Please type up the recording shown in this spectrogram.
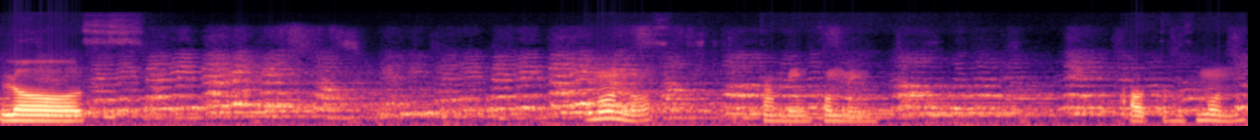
Los monos también comen a otros monos.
